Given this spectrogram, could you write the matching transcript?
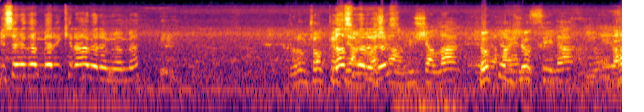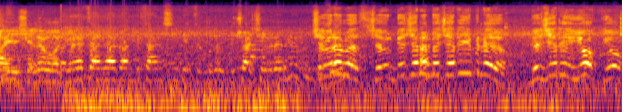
Bir seneden beri kira veremiyorum ben. Durum çok kötü Nasıl yani vereceğiz? başkanım. İnşallah Çok e, kötü, çok. hayırlısıyla daha iyi şeyler olacak. Yönetenlerden bir tanesini getir. Burada üç ay çevirebilir mi? Çeviremez. Çevir. Beceri beceriyi bile yok. Beceri yok yok.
